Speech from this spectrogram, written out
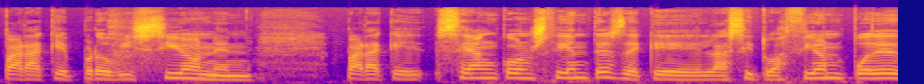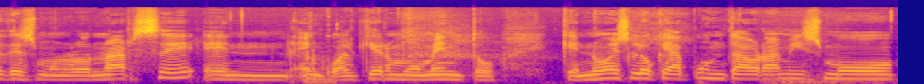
para que provisionen, para que sean conscientes de que la situación puede desmoronarse en, en cualquier momento, que no es lo que apunta ahora mismo,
